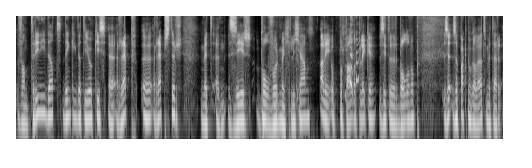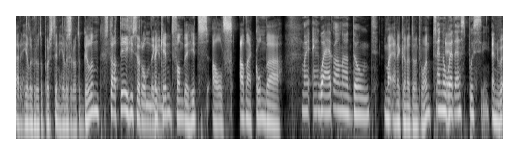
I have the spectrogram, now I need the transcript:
van Trinidad, denk ik dat hij ook is, eh, rap, eh, rapster met een zeer bolvormig lichaam. Allee, op bepaalde plekken zitten er bollen op. Ze, ze pakt nogal uit met haar, haar hele grote borst en hele grote billen. Strategische rondingen. Bekend van de hits als Anaconda, My Anaconda don't. My Anaconda Don't Want. En a wet ass pussy. En we-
